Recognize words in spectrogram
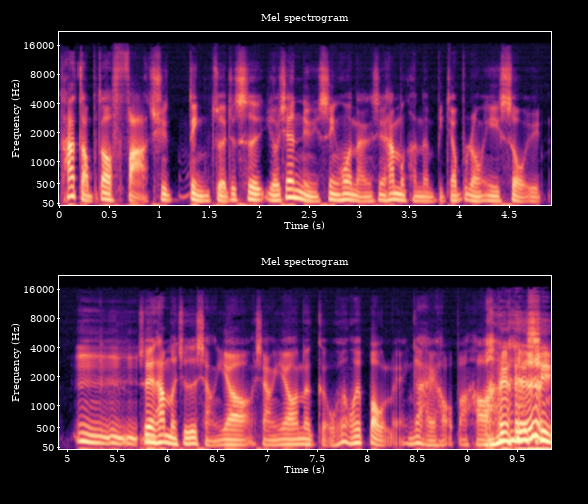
他找不到法去定罪，就是有些女性或男性，他们可能比较不容易受孕。嗯嗯嗯，所以他们就是想要想要那个，我说我会爆雷，应该还好吧？好，没关系。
